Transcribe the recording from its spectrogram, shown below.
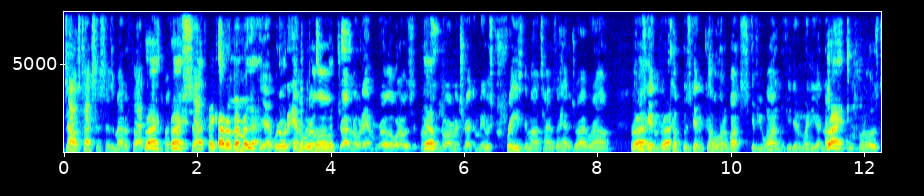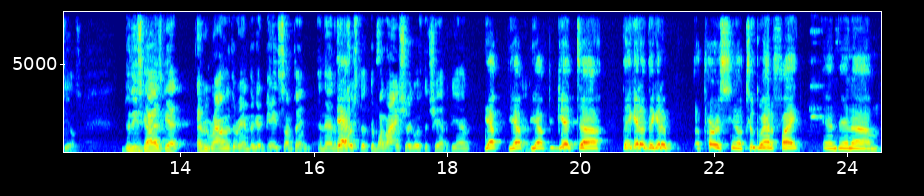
Dallas, Texas. As a matter of fact, right, right. I think I remember that. Yeah, went over to Amarillo, driving over to Amarillo when I was, when yep. I was in Norman. I mean, it was crazy the amount of times I had to drive around. Right, I was getting right. a couple, was getting a couple hundred bucks if you won. If you didn't win, you got nothing. Right. It was one of those deals. Do these guys get every round that they're in, they're getting paid something, and then of yeah. course the, the one line share goes to the champ at the end. Yep, yep, yeah. yep. You get uh, they get a they get a, a, purse, you know, two grand a fight, and then um,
